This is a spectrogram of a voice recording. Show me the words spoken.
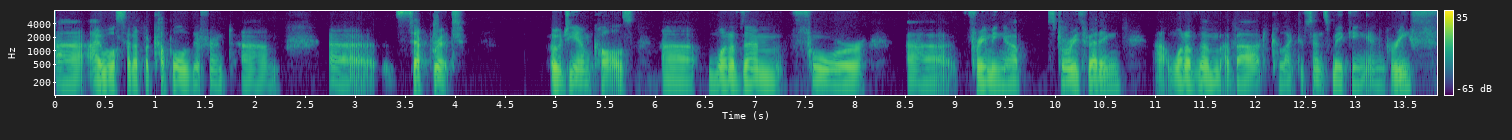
uh, I will set up a couple of different um, uh, separate OGM calls. Uh, one of them for uh, framing up story threading, uh, one of them about collective sense making and grief.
